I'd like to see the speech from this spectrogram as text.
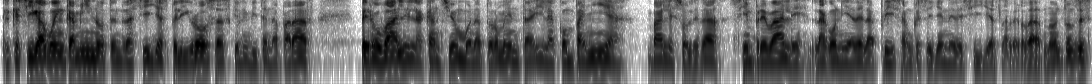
el que siga buen camino tendrá sillas peligrosas que lo inviten a parar, pero vale la canción buena tormenta y la compañía vale soledad, siempre vale la agonía de la prisa, aunque se llene de sillas, la verdad, ¿no? Entonces,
